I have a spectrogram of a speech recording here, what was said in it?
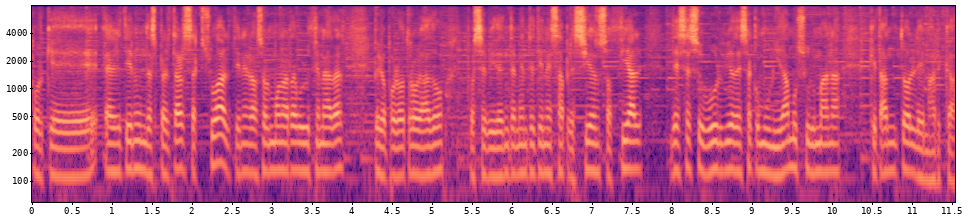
porque él tiene un despertar sexual, tiene las hormonas revolucionadas, pero por otro lado, pues evidentemente tiene esa presión social de ese suburbio, de esa comunidad musulmana que tanto le marca.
